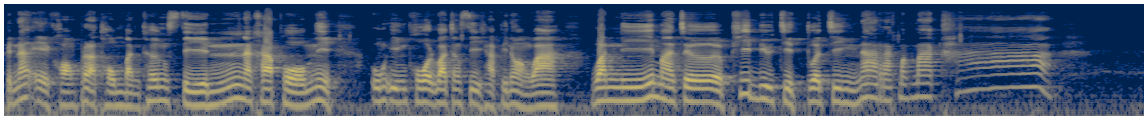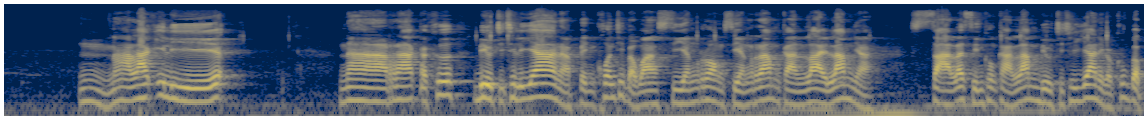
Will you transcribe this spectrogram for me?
เป็นนางเอกของประถมบันเทิงศิลป์นะครับผมนี่อุงอิงโพสว่าจังสี่ครับพี่น้องว่า วันนี้มาเจอพี่บิวจิตตัวจริงน่ารักมาก ๆ ค่ะ อืมน่ารักอีหลี น่ารักก็คือบิวจิตรชริยาน่ะเป็นคนที่แบบว่าเสียงร้องเสียงร่ำการไล่ล่ำเนี่ยสารและศิลป์ของการล่ำบิวจิตรชริยาเนี่ยก็คือแบบ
